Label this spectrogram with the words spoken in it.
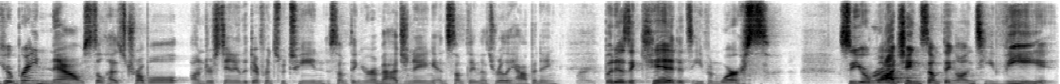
your brain now still has trouble understanding the difference between something you're imagining and something that's really happening. Right. But as a kid, it's even worse. So you're Right. watching something on TV,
